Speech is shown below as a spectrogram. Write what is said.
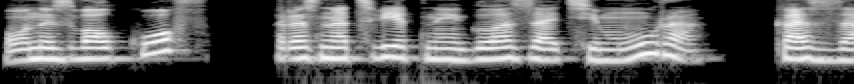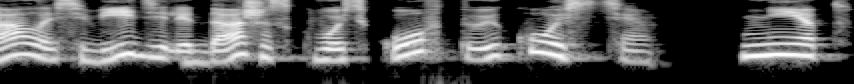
Он из волков, разноцветные глаза Тимура, казалось, видели даже сквозь кофту и кости. Нет,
